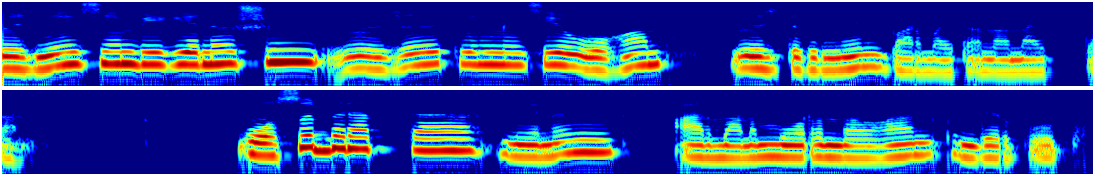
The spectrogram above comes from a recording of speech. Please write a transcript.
өзіне сенбегені үшін өзі келмесе оған өздігінен бармайтынын айтты. Осы бір апта менің арманым орындалған күндер болды.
